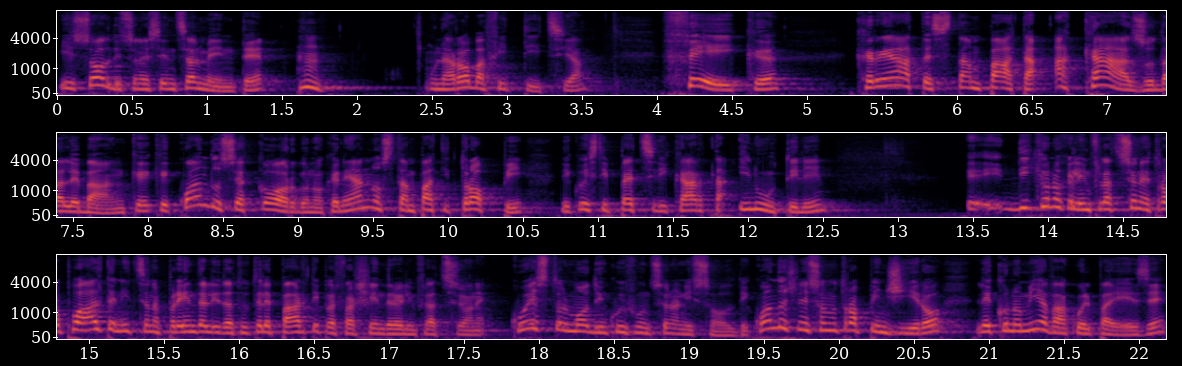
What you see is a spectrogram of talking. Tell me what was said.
I soldi sono essenzialmente una roba fittizia, fake, creata e stampata a caso dalle banche che quando si accorgono che ne hanno stampati troppi di questi pezzi di carta inutili, dicono che l'inflazione è troppo alta e iniziano a prenderli da tutte le parti per far scendere l'inflazione. Questo è il modo in cui funzionano i soldi. Quando ce ne sono troppi in giro, l'economia va a quel paese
